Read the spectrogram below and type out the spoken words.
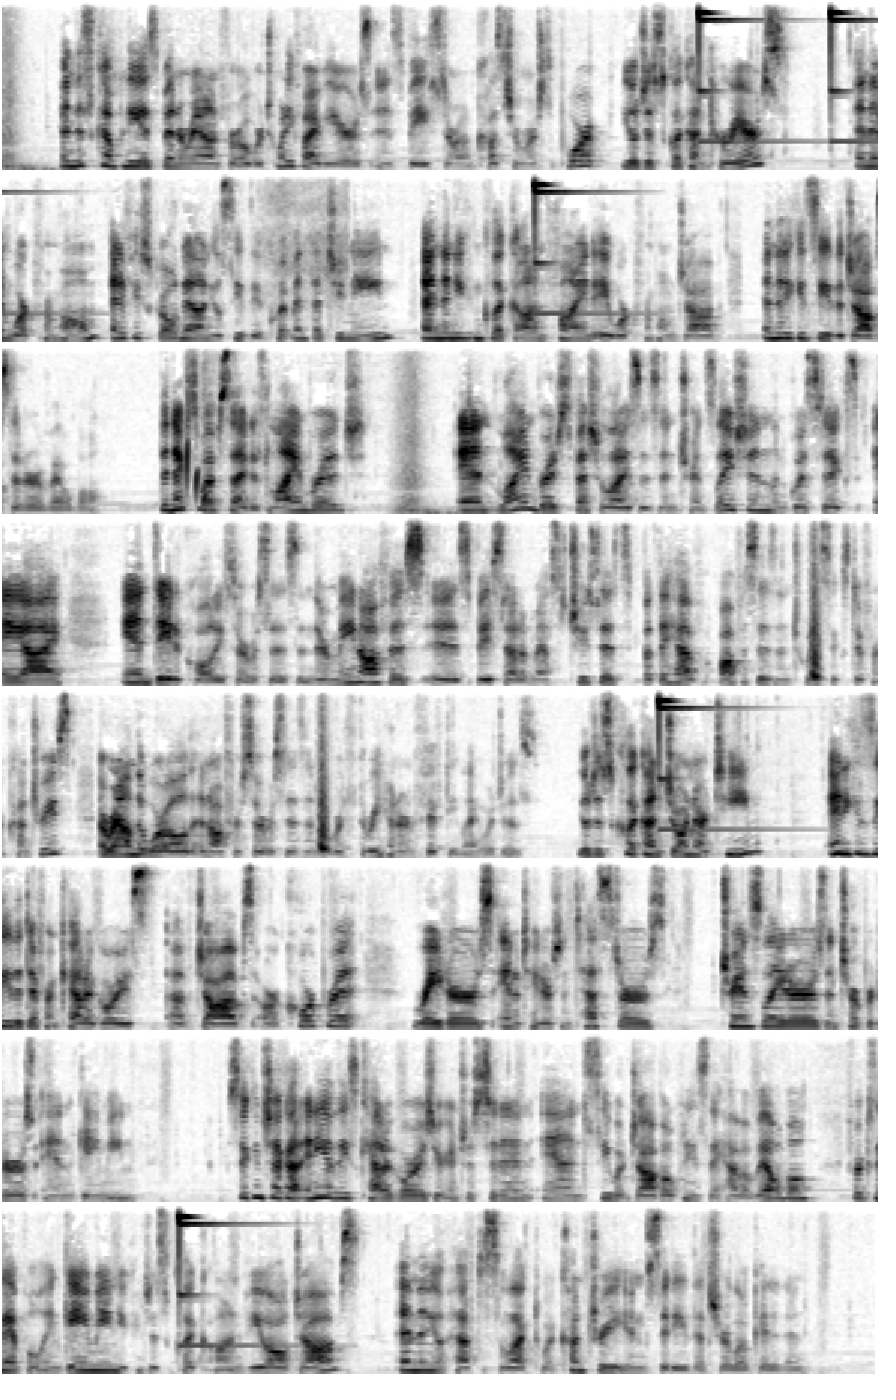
and this company has been around for over 25 years and is based around customer support. You'll just click on careers and then work from home. And if you scroll down, you'll see the equipment that you need. And then you can click on find a work from home job. And then you can see the jobs that are available. The next website is Lionbridge. And Lionbridge specializes in translation, linguistics, AI, and data quality services. And their main office is based out of Massachusetts, but they have offices in 26 different countries around the world and offer services in over 350 languages. You'll just click on join our team and you can see the different categories of jobs are corporate, raters, annotators and testers, translators, interpreters, and gaming. So you can check out any of these categories you're interested in and see what job openings they have available. For example, in gaming, you can just click on view all jobs, and then you'll have to select what country and city that you're located in.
